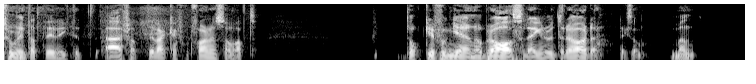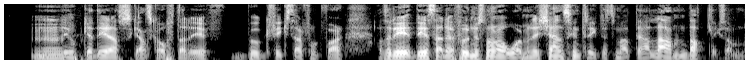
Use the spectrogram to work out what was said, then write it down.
tror inte att det riktigt är för att det verkar fortfarande som att dockor fungerar nog bra så länge du inte rör det. Liksom. Men Mm. det uppgraderas ganska ofta, det är bugfixar fortfarande. Alltså det, det är så här, det har funnits några år men det känns inte riktigt som att det har landat liksom.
